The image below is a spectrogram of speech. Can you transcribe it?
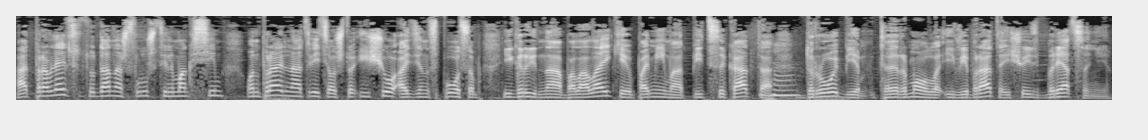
Отправляется туда наш слушатель Максим. Он правильно ответил, что еще один способ игры на балалайке, помимо пицциката, угу. дроби, термола и вибрата, еще есть бряцание.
